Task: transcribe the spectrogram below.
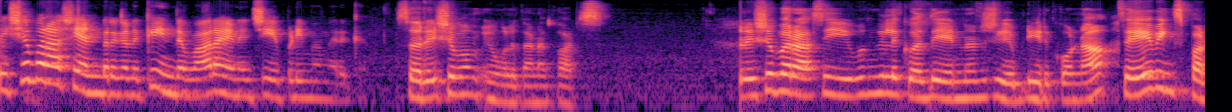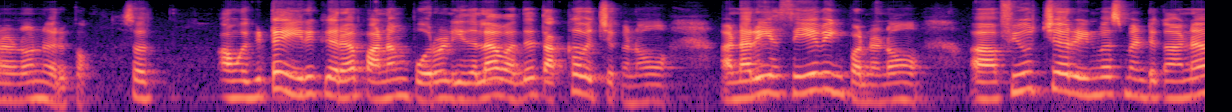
ரிஷபராசி அன்பர்களுக்கு இந்த வாரம் எனர்ஜி எப்படி மேம் இருக்கு? ஸோ ரிஷபம் இவங்களுக்கான கார்ட்ஸ் ரிஷபராசி இவங்களுக்கு வந்து எனர்ஜி எப்படி இருக்கும்னா சேவிங்ஸ் பண்ணணும்னு இருக்கும். ஸோ அவங்கக்கிட்ட இருக்கிற பணம் பொருள் இதெல்லாம் வந்து தக்க வச்சுக்கணும். நிறைய சேவிங் பண்ணணும். ஃப்யூச்சர் இன்வெஸ்ட்மெண்ட்டுக்கான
